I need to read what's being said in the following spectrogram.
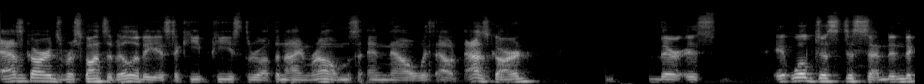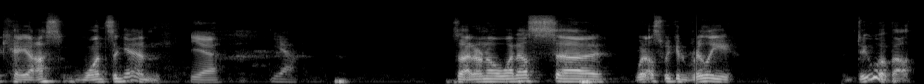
Asgard's responsibility is to keep peace throughout the nine realms, and now without Asgard, there is it will just descend into chaos once again. Yeah. Yeah. So I don't know what else uh what else we could really do about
